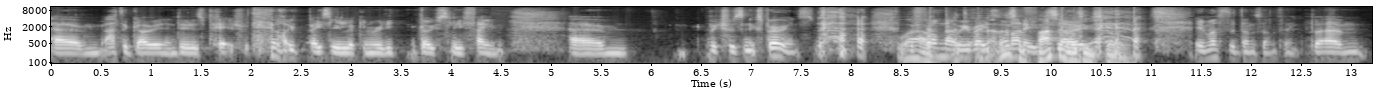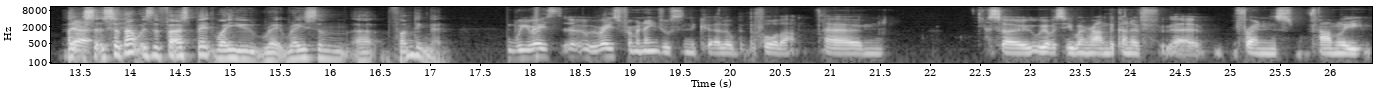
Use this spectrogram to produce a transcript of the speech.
Um, I had to go in and do this pitch with like basically looking really ghostly faint. Um, which was an experience. wow. From that, we raised that, that's money. a fascinating so story. it must have done something. But um, yeah. so, so, that was the first bit where you ra- raised some uh, funding. Then we raised uh, we raised from an angel syndicate a little bit before that. Um, so we obviously went around the kind of uh, friends, family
